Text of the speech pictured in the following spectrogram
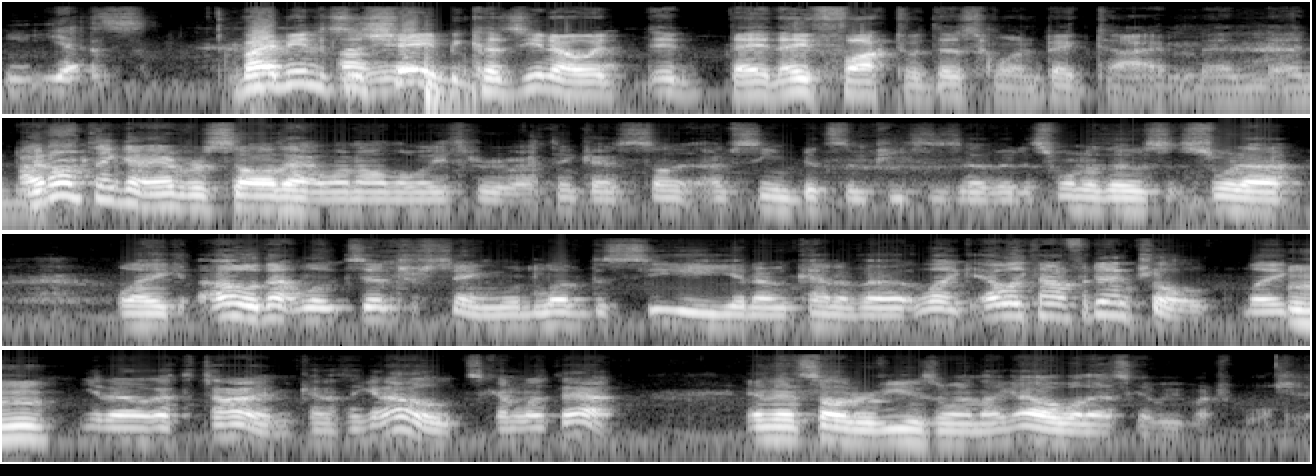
yes. But I mean, it's a Oh, yeah. shame because you know it, it they they fucked with this one big time, and, and I don't think I ever saw that one all the way through. I think I saw I've seen bits and pieces of it. It's one of those sort of like, oh, that looks interesting. Would love to see, you know, kind of a like LA Confidential, like Mhm. you know, at the time, kind of thinking, oh, it's kind of like that. And then saw the reviews and went like, oh, well, that's gonna be a bunch of bullshit.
